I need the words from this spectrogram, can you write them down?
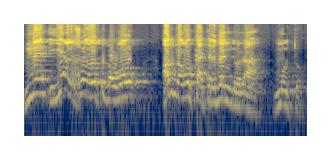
Mais ya jour azope bango azope bango 80 dollars moto.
